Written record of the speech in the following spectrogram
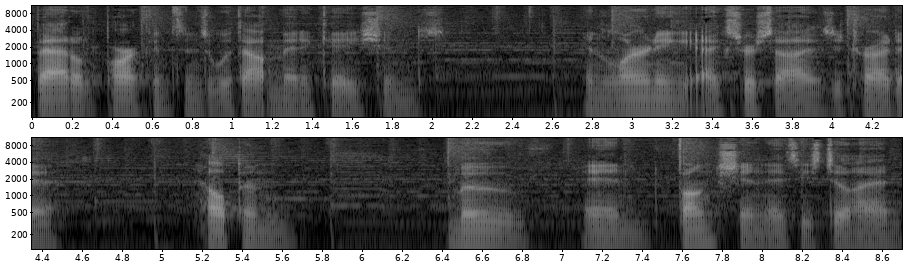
battled Parkinson's without medications, and learning exercise to try to help him move and function as he still had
